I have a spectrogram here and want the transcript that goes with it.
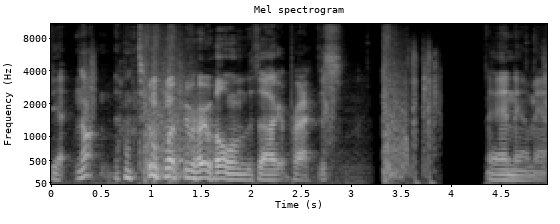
Yeah, not, not doing very well on the target practice. And now I'm out.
